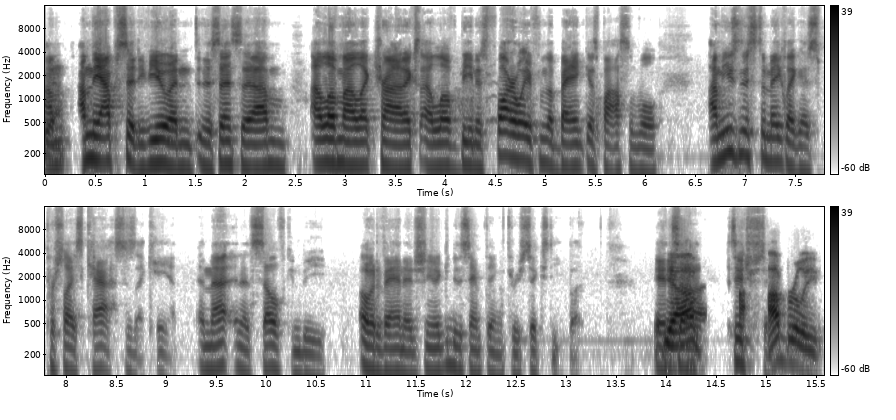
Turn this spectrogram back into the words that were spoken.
yeah. I'm I'm the opposite of you, and in the sense that I'm I love my electronics. I love being as far away from the bank as possible. I'm using this to make like as precise casts as I can, and that in itself can be of advantage. You know, you can do the same thing with 360, but it's, yeah, uh, it's interesting. I've really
